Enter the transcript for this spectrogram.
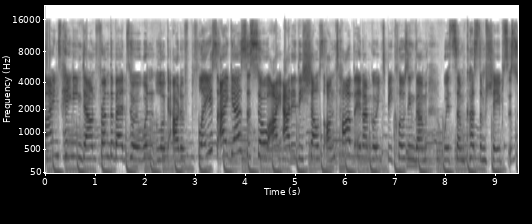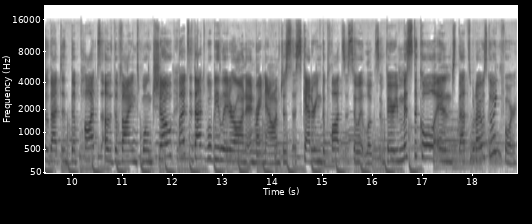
Vines hanging down from the bed so it wouldn't look out of place, I guess. So I added these shelves on top and I'm going to be closing them with some custom shapes so that the pots of the vines won't show. But that will be later on. And right now I'm just scattering the plots so it looks very mystical and that's what I was going for.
